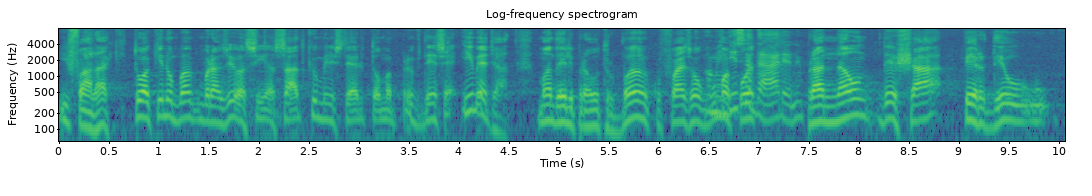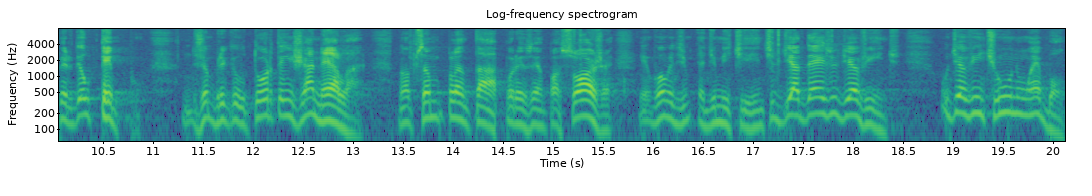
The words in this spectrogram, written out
e fala que estou aqui no Banco do Brasil assim assado que o Ministério toma providência imediata. Manda ele para outro banco, faz alguma coisa né? para não deixar perder o, perder o tempo. O agricultor tem janela nós precisamos plantar, por exemplo, a soja, vamos admitir, entre o dia 10 e o dia 20. O dia 21 não é bom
